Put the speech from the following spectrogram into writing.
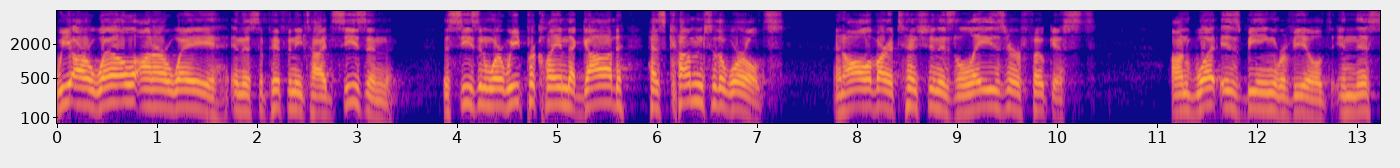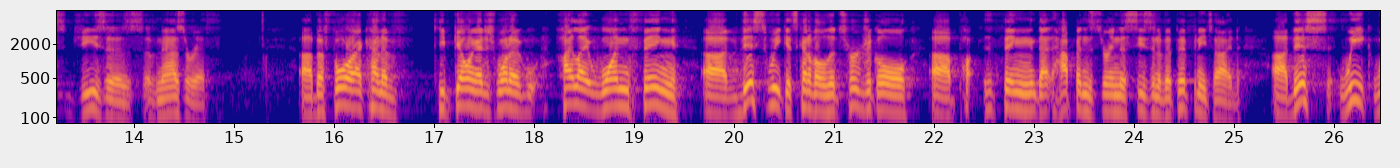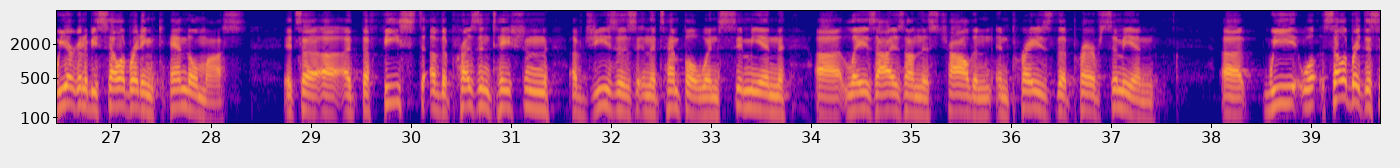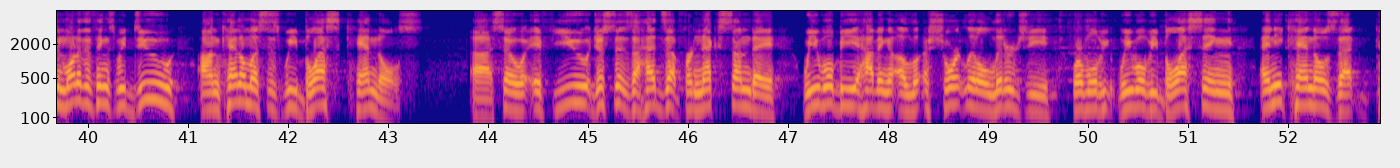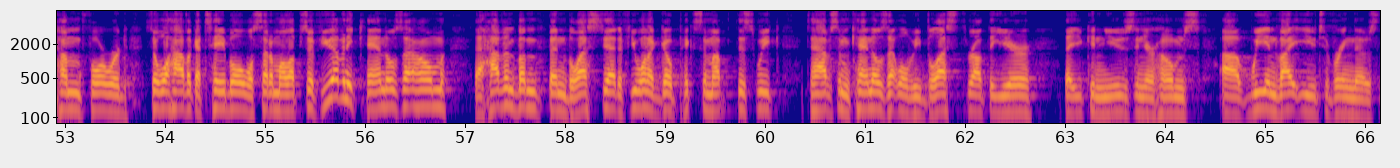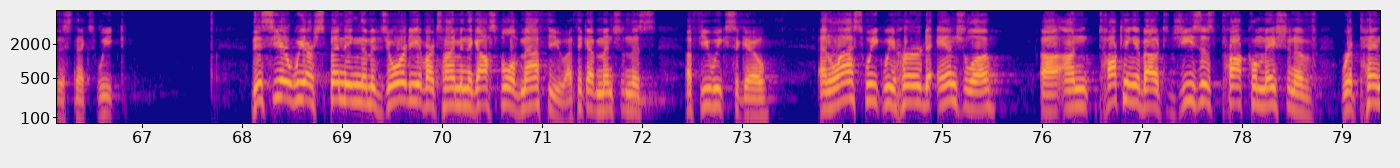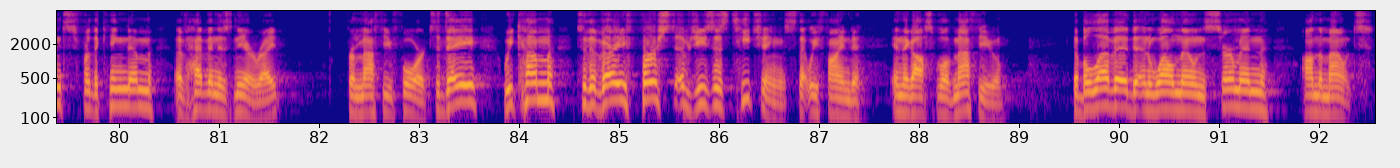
We are well on our way in this Epiphany Tide season, the season where we proclaim that God has come to the world, and all of our attention is laser focused on what is being revealed in this Jesus of Nazareth. Uh, before I kind of keep going, I just want to highlight one thing. Uh, this week, it's kind of a liturgical uh, thing that happens during the season of Epiphany Tide. Uh, this week, we are going to be celebrating Candlemas. It's a, a, the feast of the presentation of Jesus in the temple when Simeon uh, lays eyes on this child and, and prays the prayer of Simeon. Uh, we will celebrate this, and one of the things we do on Candlemas is we bless candles. Uh, so, if you, just as a heads up for next Sunday, we will be having a, a short little liturgy where we'll be, we will be blessing any candles that come forward. So, we'll have like a table, we'll set them all up. So, if you have any candles at home that haven't been, blessed yet, if you want to go pick some up this week to have some candles that will be blessed throughout the year that you can use in your homes, uh, we invite you to bring those this next week. This year, we are spending the majority of our time in the Gospel of Matthew. I think I've mentioned this a few weeks ago. And last week, we heard Angela uh, on talking about Jesus' proclamation of repent, for the kingdom of heaven is near, right? From Matthew 4. Today, we come to the very first of Jesus' teachings that we find in the Gospel of Matthew the beloved and well known Sermon on the Mount.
